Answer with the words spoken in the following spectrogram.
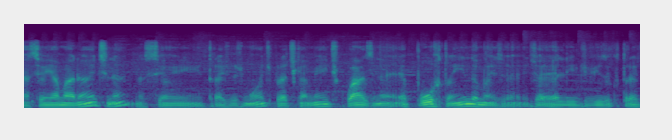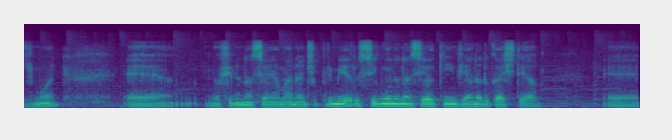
Nasceu em Amarante, né? Nasceu em Trás dos Montes, praticamente, quase, né? É Porto ainda, mas é, já é ali divisa com Trás dos Montes. É, meu filho nasceu em Amarante o primeiro, o segundo nasceu aqui em Viana do Castelo. É,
